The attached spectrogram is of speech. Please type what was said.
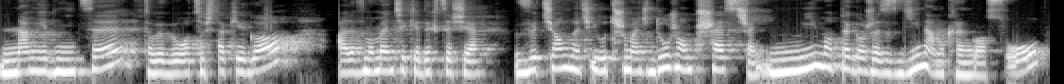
na miednicy, to by było coś takiego, ale w momencie, kiedy chcę się wyciągnąć i utrzymać dużą przestrzeń, mimo tego, że zginam kręgosłup,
